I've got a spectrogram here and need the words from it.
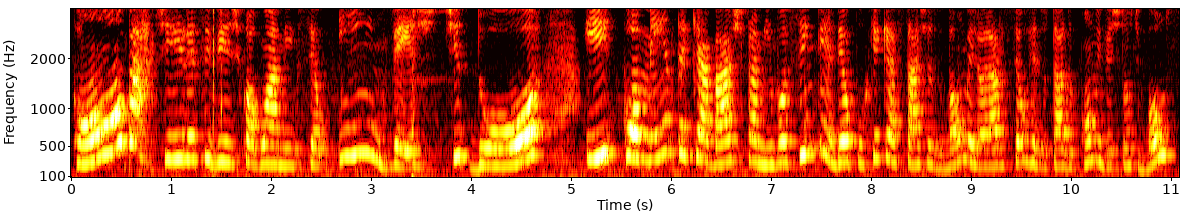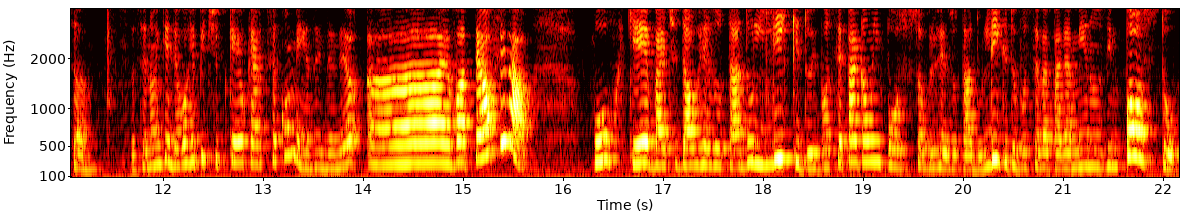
compartilha esse vídeo com algum amigo seu investidor e comenta aqui abaixo para mim. Você entendeu por que, que as taxas vão melhorar o seu resultado como investidor de bolsa? Se você não entendeu, eu vou repetir porque eu quero que você comenta, entendeu? Ah, eu vou até o final porque vai te dar o resultado líquido e você pagar um imposto sobre o resultado líquido, você vai pagar menos imposto.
